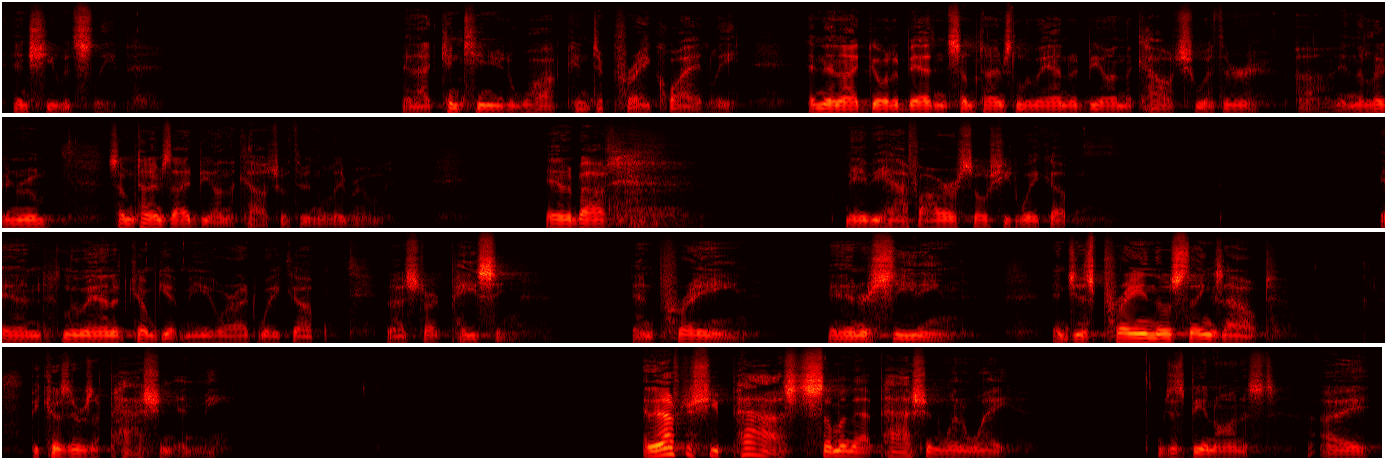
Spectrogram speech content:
And she would sleep. And I'd continue to walk and to pray quietly. And then I'd go to bed, and sometimes Luann would be on the couch with her uh, in the living room. Sometimes I'd be on the couch with her in the living room. And about maybe half hour or so, she'd wake up. And Luann would come get me, or I'd wake up and I'd start pacing and praying and interceding and just praying those things out because there was a passion in me. And after she passed, some of that passion went away. I'm just being honest. I,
